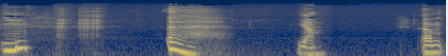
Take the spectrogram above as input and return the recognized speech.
Mhm. Äh, Ja. Ähm,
